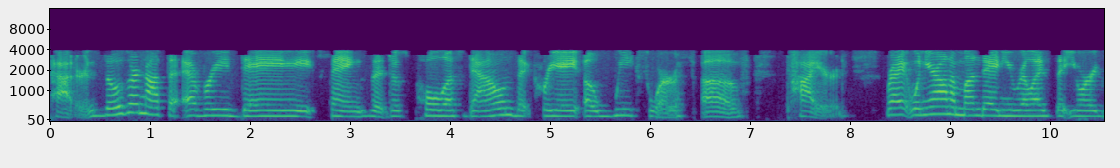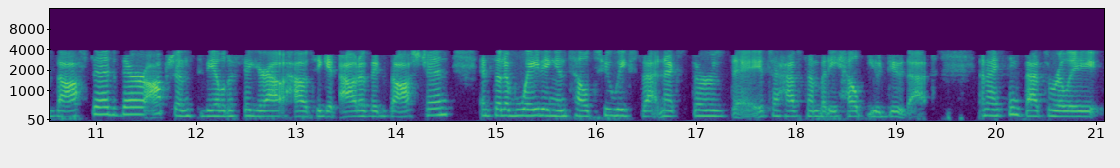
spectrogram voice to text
patterns. Those are not the everyday things that just pull us down that create a week's worth of tired, right? When you're on a Monday and you realize that you're exhausted, there are options to be able to figure out how to get out of exhaustion instead of waiting until two weeks to that next Thursday to have somebody help you do that. And I think that's really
